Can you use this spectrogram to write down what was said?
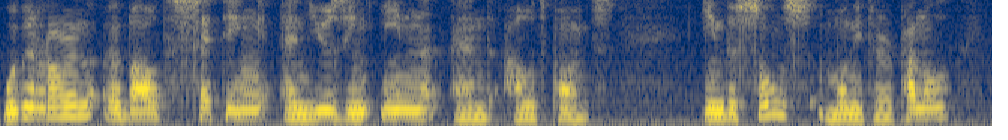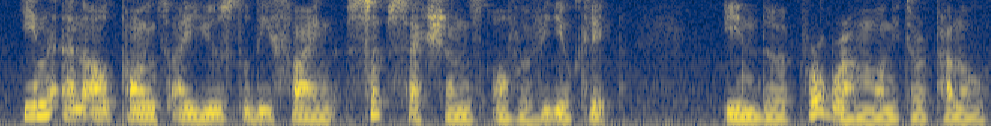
We will learn about setting and using in and out points. In the source monitor panel, in and out points are used to define subsections of a video clip. In the program monitor panel,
